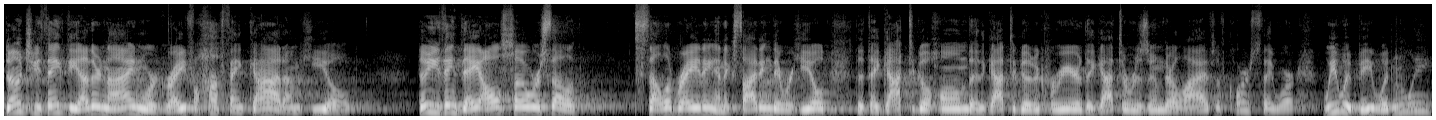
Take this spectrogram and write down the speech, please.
don't you think the other nine were grateful? Oh, thank God I'm healed. Don't you think they also were celebrating and exciting they were healed, that they got to go home, that they got to go to career, they got to resume their lives? Of course they were. We would be, wouldn't we?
